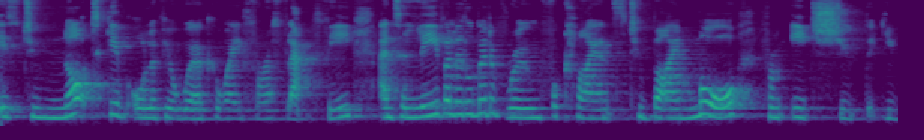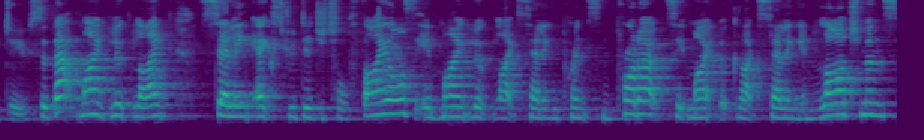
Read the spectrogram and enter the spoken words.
is to not give all of your work away for a flat fee and to leave a little bit of room for clients to buy more from each shoot that you do. So that might look like selling extra digital files, it might look like selling prints and products, it might look like selling enlargements,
